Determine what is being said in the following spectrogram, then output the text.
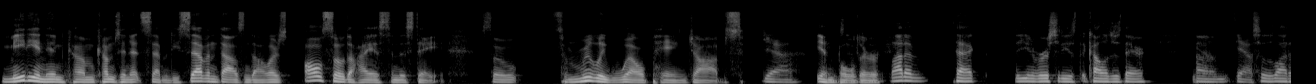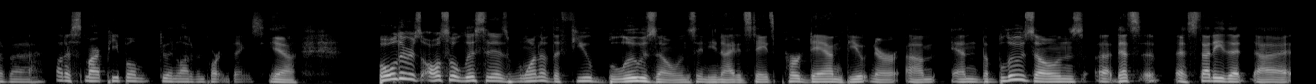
Median income comes in at $77,000, also the highest in the state. So some really well paying jobs Yeah. in exactly. Boulder. A lot of tech, the universities, the colleges there. Yeah. Um, yeah. So there's a lot of uh, a lot of smart people doing a lot of important things. Yeah. Boulder is also listed as one of the few blue zones in the United States per Dan Buettner. Um, and the blue zones, uh, that's a, a study that uh,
